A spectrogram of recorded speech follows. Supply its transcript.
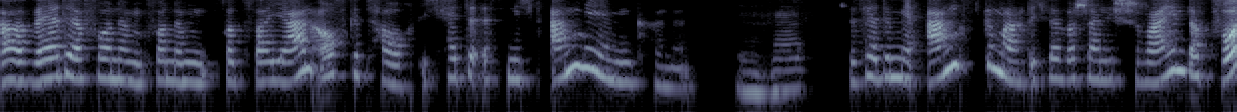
aber wäre der vor, einem, vor, einem, vor zwei Jahren aufgetaucht, ich hätte es nicht annehmen können. Mhm. Das hätte mir Angst gemacht. Ich wäre wahrscheinlich schreiend davon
